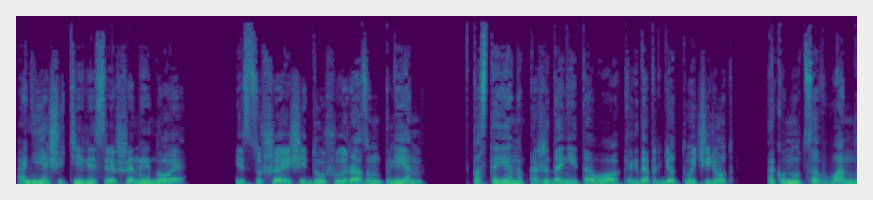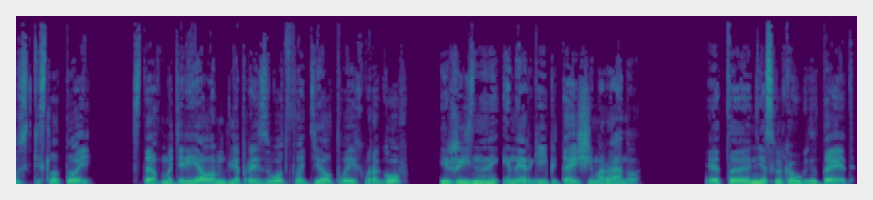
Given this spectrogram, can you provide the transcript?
они ощутили совершенно иное — иссушающий душу и разум плен, в постоянном ожидании того, когда придет твой черед окунуться в ванну с кислотой, став материалом для производства тел твоих врагов и жизненной энергии, питающей марану. Это несколько угнетает,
